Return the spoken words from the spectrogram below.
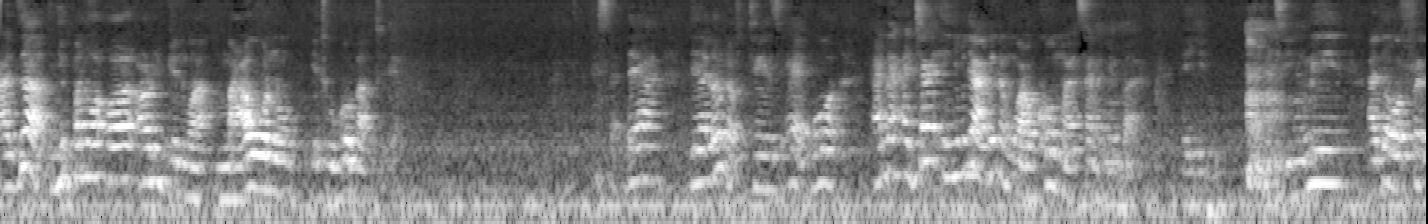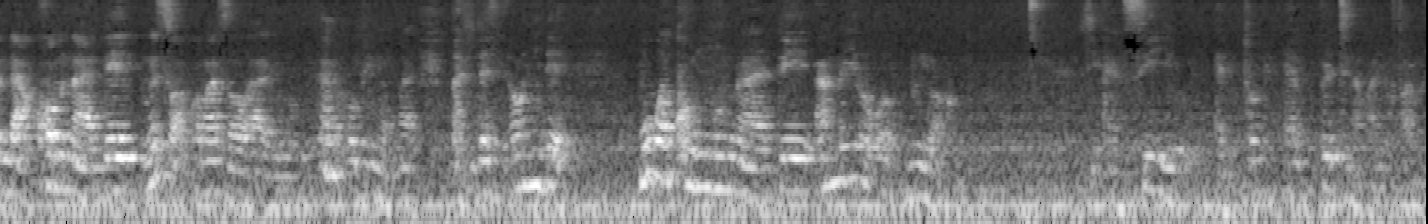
as a Nippon or origin, my own, it will go back to them there are, there are a lot of things. Eh, well, and I, I tell you, you I mean, I'm call my son and remember. Eh, me, I don't friend that come now, they miss or come as or you hoping your mind. But there's only day. Who are they are of New York. See you and talk everything about your family.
